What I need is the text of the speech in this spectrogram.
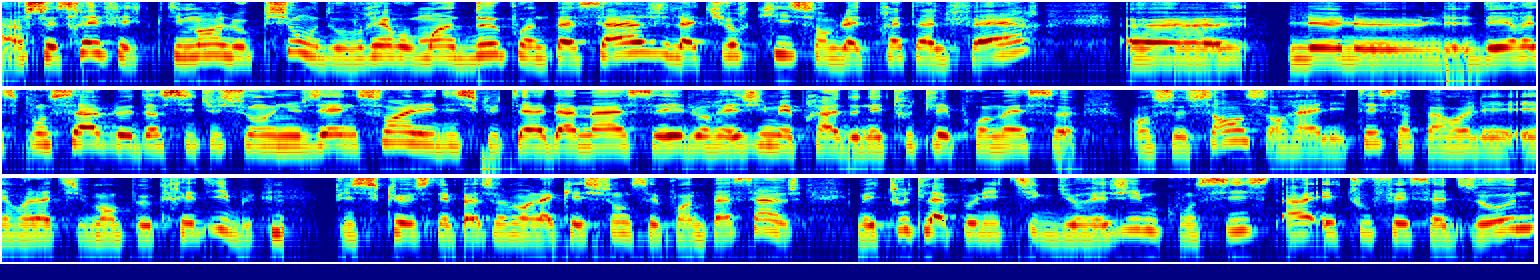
Alors ce serait effectivement l'option d'ouvrir au moins deux points de passage. La Turquie semble être prête à le faire. Euh, des responsables d'institutions onusiennes sont allés discuter à Damas et le régime est prêt à donner toutes les promesses en ce sens. En réalité, sa parole est relativement peu crédible puisque ce n'est pas seulement la question de ces points de passage, mais toute la politique du régime consiste à étouffer cette zone.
